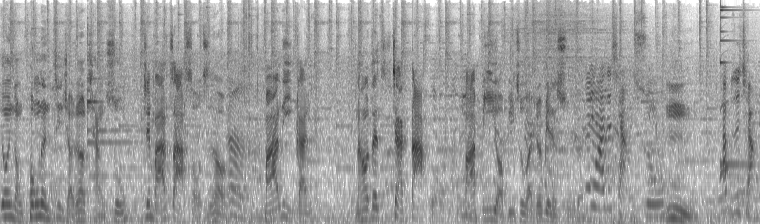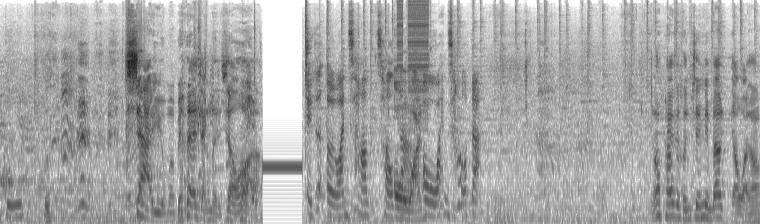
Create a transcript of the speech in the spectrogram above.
用一种烹饪技巧叫抢酥，先把它炸熟之后，嗯，把它沥干，然后再下大火，把它逼油逼出来，就会变成酥的。所以它是抢酥，嗯，它不是抢菇。不是。下雨，我们不要再讲冷笑话了。哎、这耳丸超超大，耳丸藕丸超大。然后拍个横切面，不要咬完哦。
